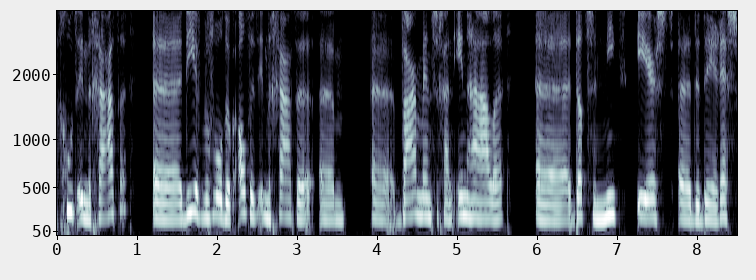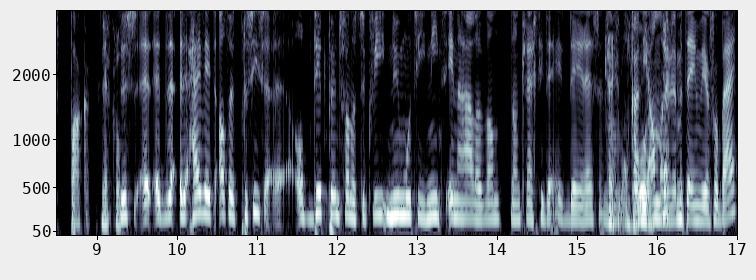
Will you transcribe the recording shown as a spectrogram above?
goed in de gaten. Eh, die heeft bijvoorbeeld ook altijd in de gaten ehm, eh, waar mensen gaan inhalen. Eh, dat ze niet eerst eh, de DRS pakken. Ja, klopt. Dus eh, de- hij weet altijd precies op dit punt van het circuit. Nu moet hij niet inhalen, want dan krijgt hij de DRS. En dan kan die andere ja. er meteen weer voorbij.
